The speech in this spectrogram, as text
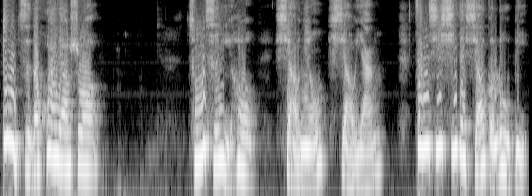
肚子的话要说。从此以后，小牛、小羊、脏兮兮的小狗露比。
